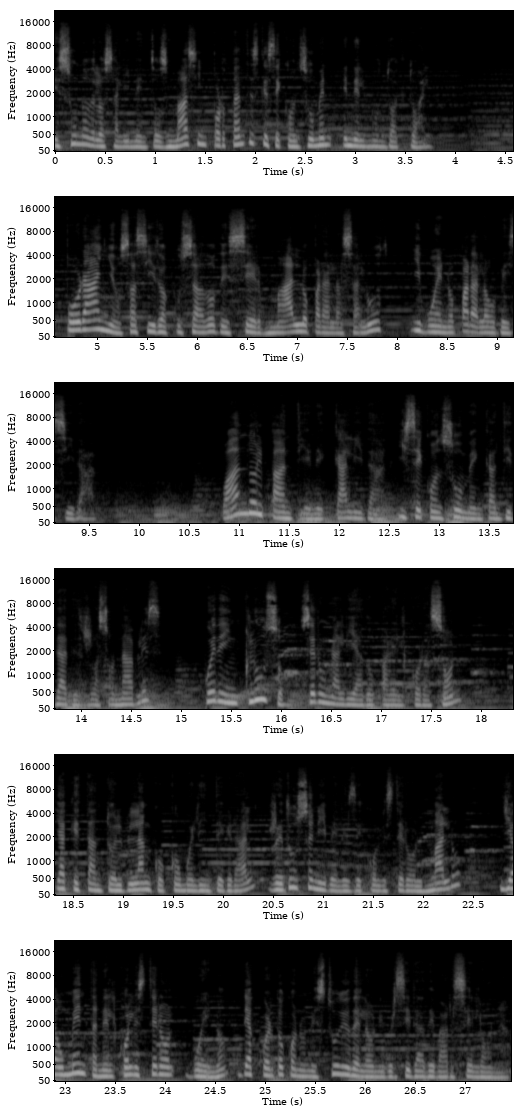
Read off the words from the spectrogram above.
es uno de los alimentos más importantes que se consumen en el mundo actual. Por años ha sido acusado de ser malo para la salud y bueno para la obesidad. Cuando el pan tiene calidad y se consume en cantidades razonables, puede incluso ser un aliado para el corazón, ya que tanto el blanco como el integral reducen niveles de colesterol malo y aumentan el colesterol bueno, de acuerdo con un estudio de la Universidad de Barcelona.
